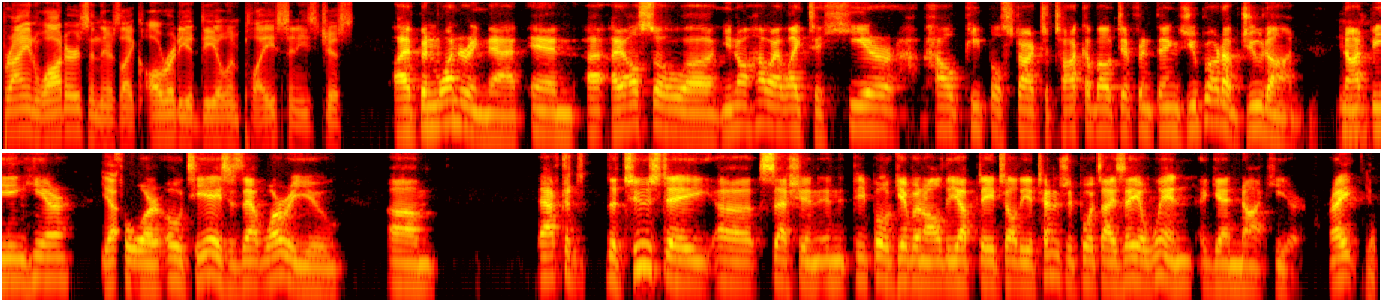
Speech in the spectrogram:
Brian Waters and there's like already a deal in place and he's just I've been wondering that, and I, I also, uh, you know, how I like to hear how people start to talk about different things. You brought up Judon not being here Yep. for OTAs. Does that worry you? Um, after the Tuesday uh, session, and people given all the updates, all the attendance reports, Isaiah Wynn again not here, right? Yep.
